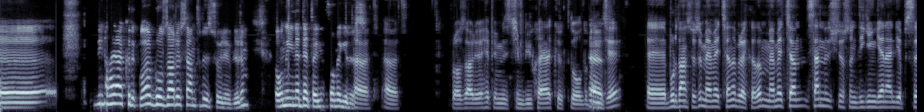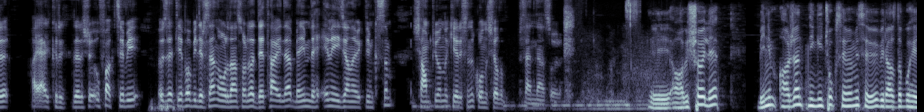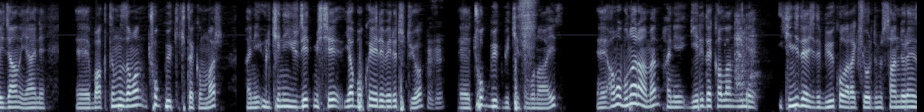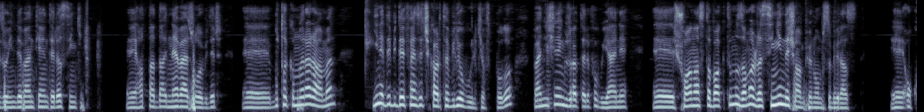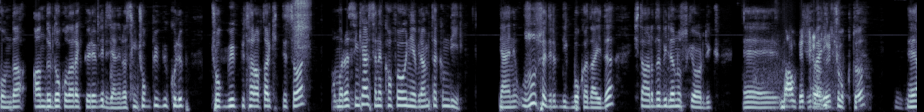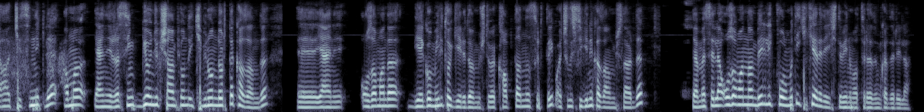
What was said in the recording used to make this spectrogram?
bir de hayal kırıklığı var. Rosario Central'i söyleyebilirim. Onu yine detayını sonra gireriz. Evet, evet. Rosario hepimiz için büyük hayal kırıklığı oldu Evet. bence. Ee, buradan sözü Mehmetcan'a bırakalım. Mehmetcan sen ne düşünüyorsun? Ligin genel yapısı, hayal kırıklıkları şöyle ufakça bir özet yapabilirsen oradan sonra da detayla benim de en heyecana beklediğim kısım şampiyonluk yarışını konuşalım senden sonra. Ee, abi şöyle benim Arjantin Ligi'ni çok sevmemin sebebi biraz da bu heyecanı. Yani e, baktığımız zaman çok büyük iki takım var. Hani ülkenin %70'i ya Boca ya River'i tutuyor. Hı hı. E, çok büyük bir kesim buna ait. E, ama buna rağmen hani geride kalan yine ikinci derecede büyük olarak gördüğümüz San Lorenzo, Independiente Racing e, hatta da Newell's olabilir. E, bu takımlara rağmen yine de bir defense çıkartabiliyor bu ülke futbolu. Bence işin en güzel tarafı bu. Yani e, şu an aslında baktığımız zaman Racing'in de şampiyon olması biraz e, o konuda underdog olarak görebiliriz. Yani Racing çok büyük bir kulüp, çok büyük bir taraftar kitlesi var. Ama Racing her sene kafa oynayabilen bir takım değil. Yani uzun süredir lig Boca'daydı. İşte arada bir Lanús gördük. E, gördük. hiç yoktu. E, a- kesinlikle ama yani Racing bir önceki şampiyonda 2014'te kazandı. E, yani o zaman da Diego Milito geri dönmüştü ve kaptanlığı sırtlayıp açılış ligini kazanmışlardı. Ya mesela o zamandan beri lig formatı iki kere değişti benim hatırladığım kadarıyla.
